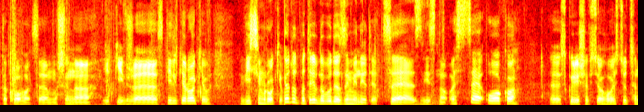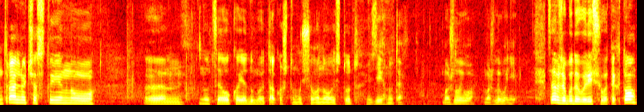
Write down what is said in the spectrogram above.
такого. Це машина, якій вже скільки років? 8 років. Що тут потрібно буде замінити? Це, звісно, ось це око. Е, Скоріше всього, ось цю центральну частину. Ем, ну, це око, я думаю, також, тому що воно ось тут зігнуте. Можливо, можливо, ні. Це вже буде вирішувати хто?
